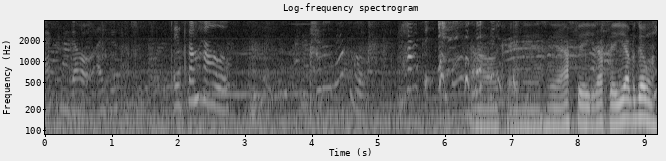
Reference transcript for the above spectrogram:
actually don't. I just. It somehow. I don't know. Happened. Oh, okay, man. Yeah, I feel you. I feel you. You have a good one.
